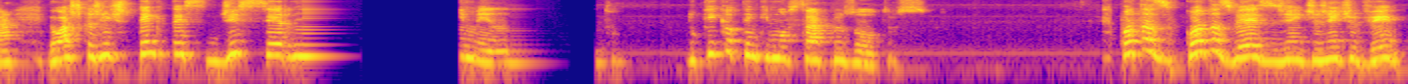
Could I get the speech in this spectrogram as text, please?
Tá? Eu acho que a gente tem que ter discernimento. Do que, que eu tenho que mostrar para os outros? Quantas, quantas vezes, gente, a gente vê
